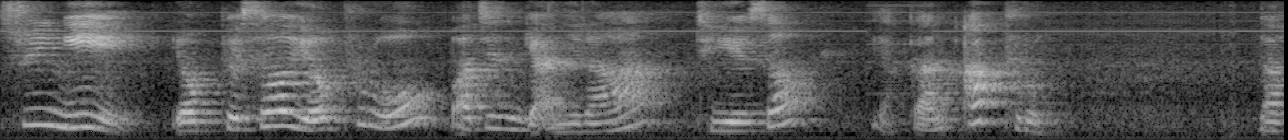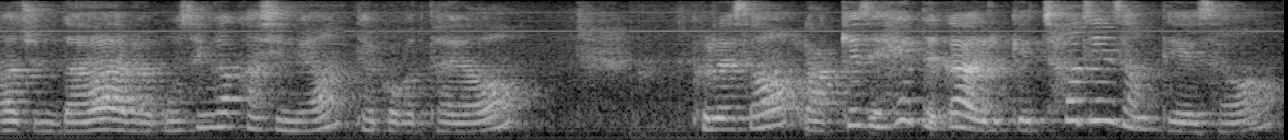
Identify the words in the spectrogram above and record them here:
스윙이 옆에서 옆으로 빠지는 게 아니라 뒤에서 약간 앞으로 나가준다라고 생각하시면 될 것 같아요. 그래서 라켓의 헤드가 이렇게 처진 상태에서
